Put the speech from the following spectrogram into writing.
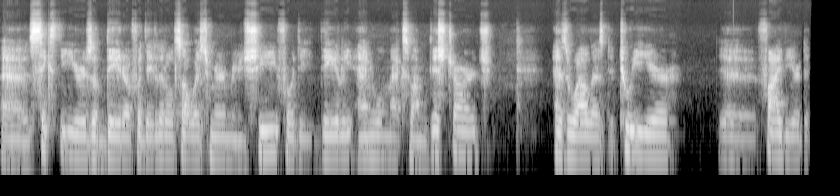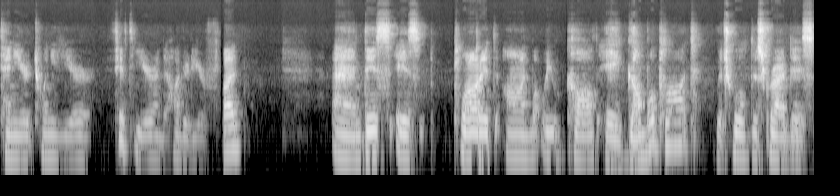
uh, 60 years of data for the Little Southwest Miramichi for the daily annual maximum discharge, as well as the two-year, the five-year, the 10-year, 20-year, 50-year, and the 100-year flood. And this is plotted on what we call a Gumbel plot, which we'll describe this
